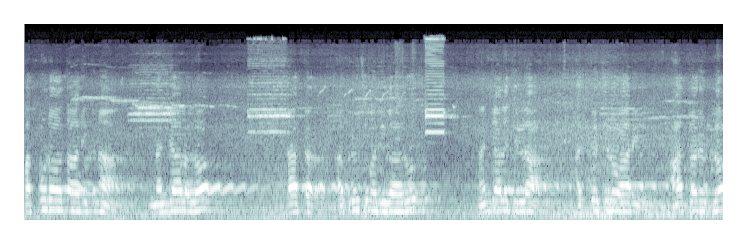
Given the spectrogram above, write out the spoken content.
పదమూడవ తారీఖున నంద్యాలలో డాక్టర్ అభిరుచి మధు గారు నంద్యాల జిల్లా అధ్యక్షుల వారి ఆధ్వర్యంలో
